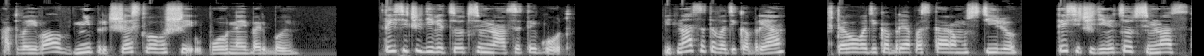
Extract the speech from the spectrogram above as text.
отвоевал в дни предшествовавшей упорной борьбы. 1917 год. 15 декабря, 2 декабря по старому стилю 1917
